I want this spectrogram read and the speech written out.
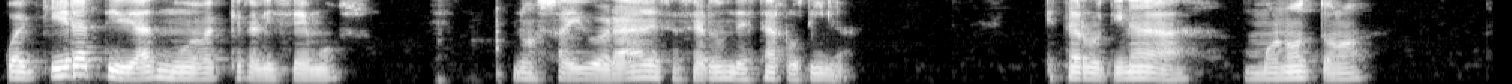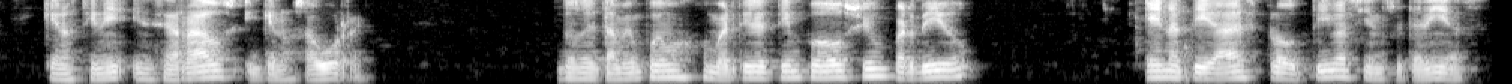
Cualquier actividad nueva que realicemos nos ayudará a deshacer de esta rutina esta rutina monótona que nos tiene encerrados y que nos aburre. Donde también podemos convertir el tiempo de ocio perdido en actividades productivas y entretenidas.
